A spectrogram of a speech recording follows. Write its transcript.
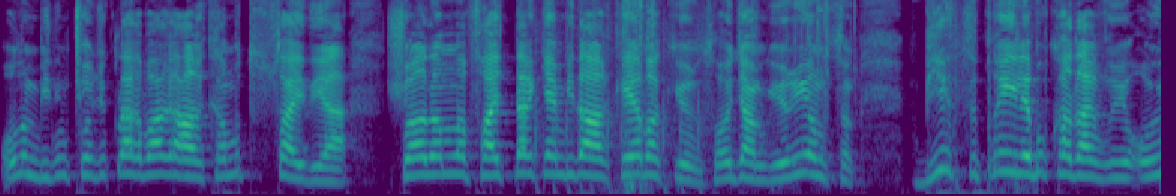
Oğlum bizim çocuklar bari arkamı tutsaydı ya. Şu adamla fightlarken bir de arkaya bakıyoruz. Hocam görüyor musun? Bir sprey ile bu kadar vuruyor. Oyun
